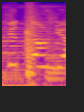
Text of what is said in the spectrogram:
Capitão de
